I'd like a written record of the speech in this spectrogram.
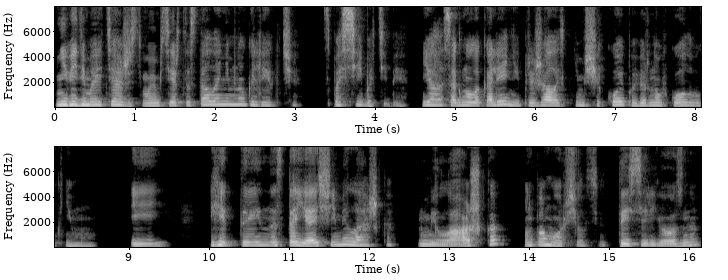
Невидимая тяжесть в моем сердце стала немного легче. Спасибо тебе. Я согнула колени и прижалась к ним щекой, повернув голову к нему. И «И ты настоящий милашка». «Милашка?» Он поморщился. «Ты серьезно?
